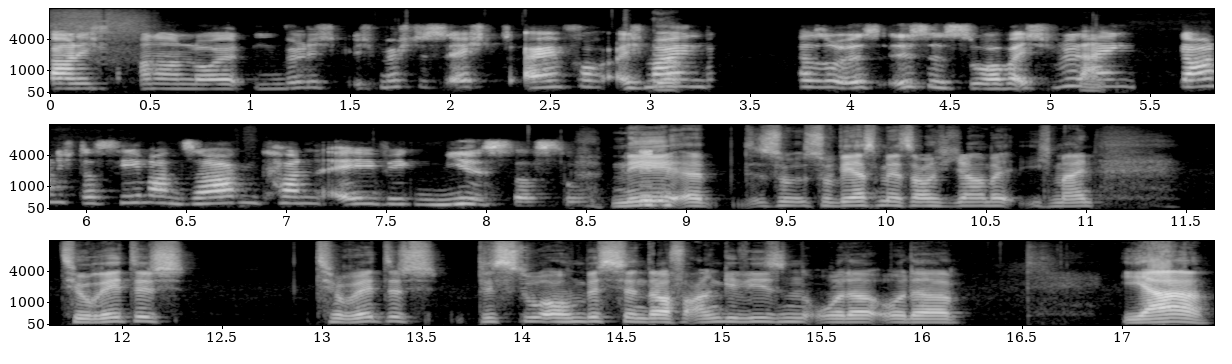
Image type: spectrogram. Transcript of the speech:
Gar nicht von anderen Leuten. Will ich, ich möchte es echt einfach, ich meine, ja. so ist, ist es so, aber ich will eigentlich gar nicht, dass jemand sagen kann, ey, wegen mir ist das so. Nee, äh, so, so wäre es mir jetzt auch nicht, ja, aber ich meine, theoretisch, theoretisch bist du auch ein bisschen darauf angewiesen oder, oder, ja,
